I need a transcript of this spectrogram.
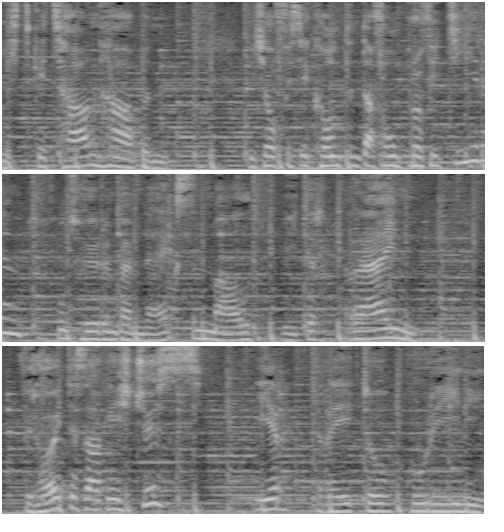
nicht getan haben. Ich hoffe, Sie konnten davon profitieren und hören beim nächsten Mal wieder rein. Für heute sage ich Tschüss, Ihr Reto Gurini.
